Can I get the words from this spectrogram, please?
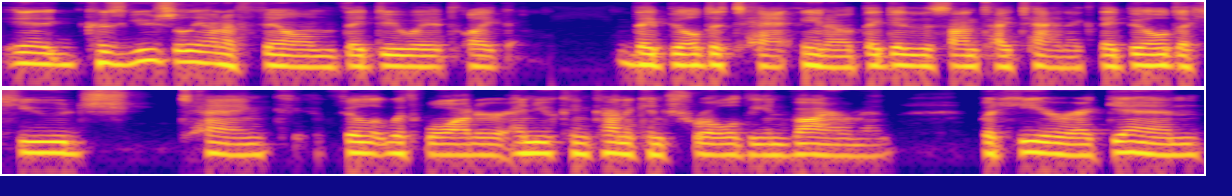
because usually on a film they do it like they build a tank. You know, they did this on Titanic. They build a huge tank, fill it with water, and you can kind of control the environment. But here again,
